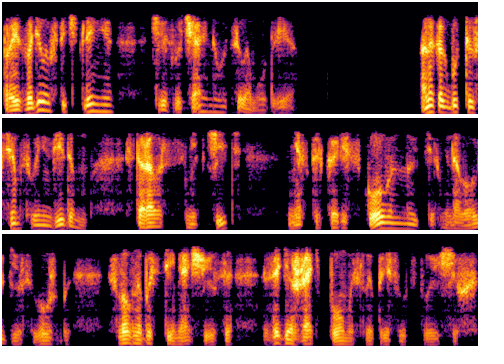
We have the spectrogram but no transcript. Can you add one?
производила впечатление чрезвычайного целомудрия. Она как будто всем своим видом старалась смягчить несколько рискованную терминологию службы, словно бы стремящуюся задержать помыслы присутствующих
